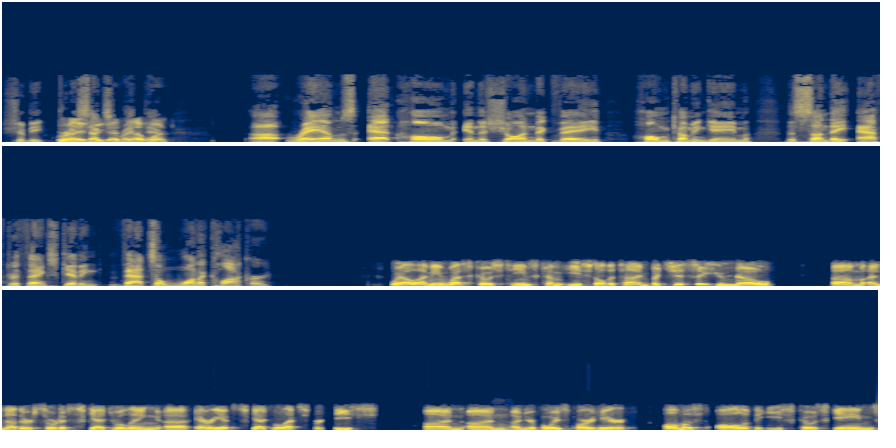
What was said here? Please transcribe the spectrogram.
should be pretty right, sexy right there. Uh, Rams at home in the Sean McVay homecoming game the Sunday after Thanksgiving. That's a one o'clocker. Well, I mean, West Coast teams come east all the time, but just so you know, um, another sort of scheduling uh, area of schedule expertise on on Mm-hmm. on your boys' part here. Almost all of the East Coast games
